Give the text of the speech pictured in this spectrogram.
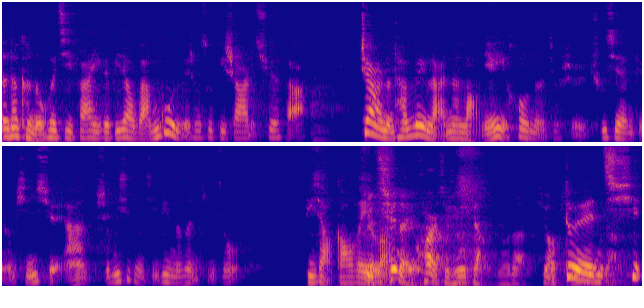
那它可能会继发一个比较顽固的维生素 B 十二的缺乏。这样呢，它未来呢老年以后呢就是出现比如贫血啊、神经系统疾病的问题就比较高危了。就切哪块儿其实有讲究的，需要对的切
